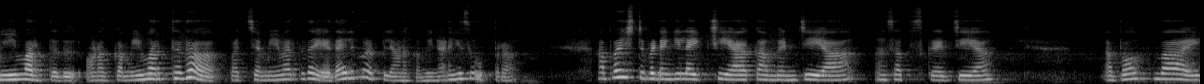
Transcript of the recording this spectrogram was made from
മീൻ വറുത്തത് ഉണക്കമീൻ വറുത്തതോ പച്ചമീൻ വറുത്തതോ ഏതായാലും കുഴപ്പമില്ല. ഉണക്കമീനാണെങ്കിൽ സൂപ്പറാണ് അപ്പോൾ ഇഷ്ടപ്പെട്ടെങ്കിൽ ലൈക്ക് ചെയ്യുക കമന്റ് ചെയ്യുക സബ്സ്ക്രൈബ് ചെയ്യുക. അപ്പോൾ ബായ്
